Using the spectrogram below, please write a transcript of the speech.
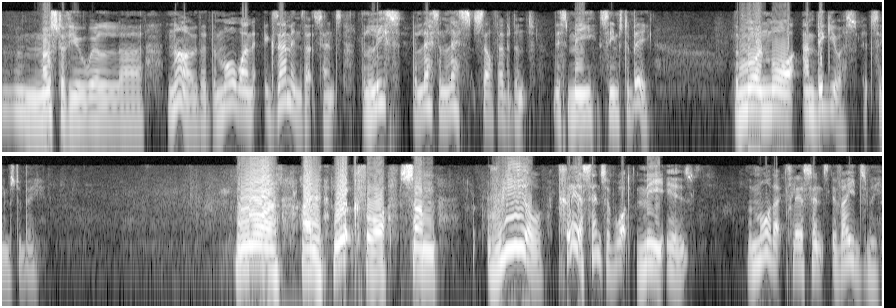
most of you will uh, know that the more one examines that sense, the, least, the less and less self evident this me seems to be. The more and more ambiguous it seems to be. The more I look for some real clear sense of what me is, the more that clear sense evades me.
